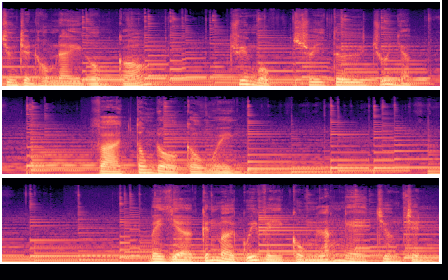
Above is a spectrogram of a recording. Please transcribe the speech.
Chương trình hôm nay gồm có chuyên mục suy tư Chúa Nhật và tông đồ cầu nguyện. Bây giờ kính mời quý vị cùng lắng nghe chương trình.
